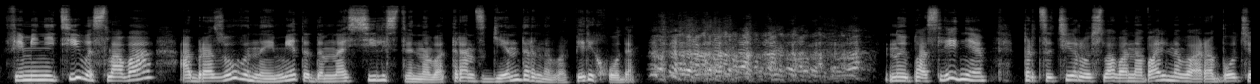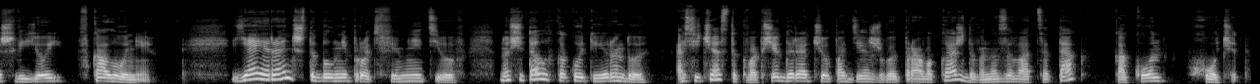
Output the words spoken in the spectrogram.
Феминитивы – слова, образованные методом насильственного трансгендерного перехода. Ну и последнее, процитирую слова Навального о работе швеей в колонии. Я и раньше-то был не против феминитивов, но считал их какой-то ерундой. А сейчас так вообще горячо поддерживаю право каждого называться так, как он хочет.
